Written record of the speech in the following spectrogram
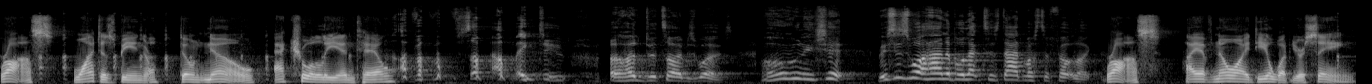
Ross, what does being a don't know actually entail? I've somehow made you a hundred times worse. Holy shit. This is what Hannibal Lecter's dad must have felt like. Ross, I have no idea what you're saying.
